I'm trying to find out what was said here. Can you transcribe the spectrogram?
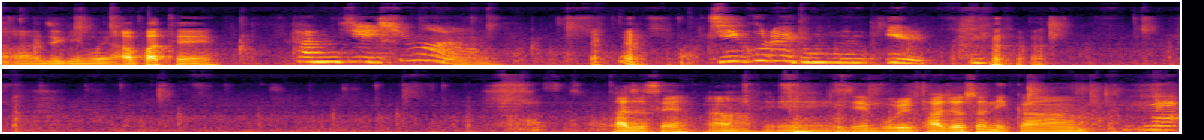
아 저기 뭐야 아파트에 단지에 심어요. 어, 지구를 돕는 일. 다 줬어요? 어, 예, 이제 물 다 줬으니까 네.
